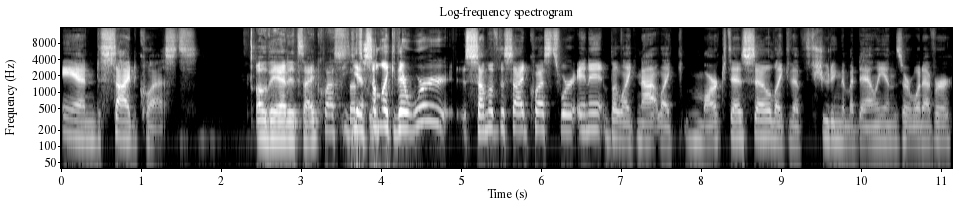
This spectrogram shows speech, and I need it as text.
and side quests. Oh, they added side quests. yeah, so like there were some of the side quests were in it, but like not like marked as so, like the shooting the medallions or whatever.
